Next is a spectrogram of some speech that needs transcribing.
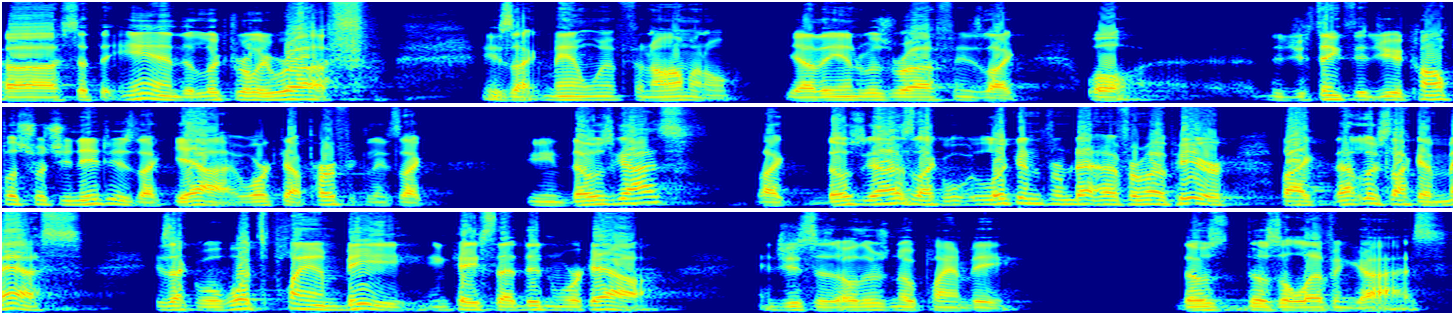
Uh, so at the end, it looked really rough. He's like, "Man, went phenomenal." Yeah, the end was rough. And he's like, "Well, did you think that you accomplished what you needed?" He's like, "Yeah, it worked out perfectly." He's like, "You mean those guys? Like those guys? Like looking from down, from up here, like that looks like a mess." He's like, "Well, what's Plan B in case that didn't work out?" And Jesus says, "Oh, there's no Plan B. Those those eleven guys."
